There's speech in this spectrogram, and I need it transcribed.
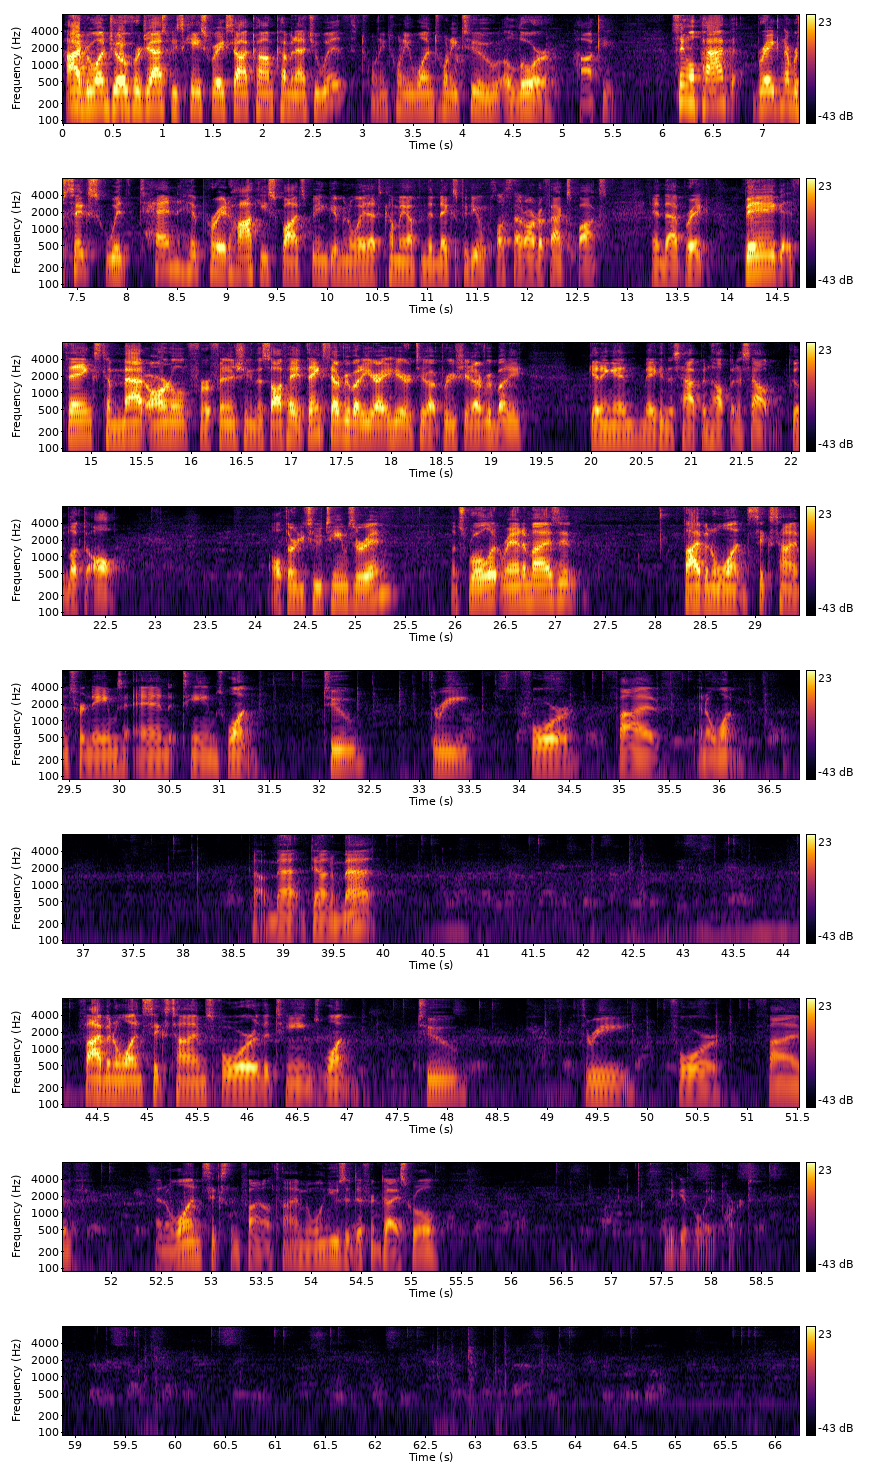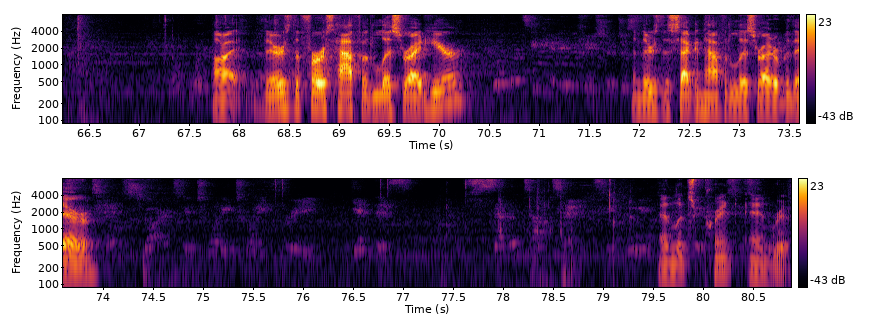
Hi, everyone. Joe for jaspyscasebreaks.com coming at you with 2021-22 Allure Hockey. Single pack break number six with 10 Hit Parade hockey spots being given away. That's coming up in the next video, plus that artifacts box in that break. Big thanks to Matt Arnold for finishing this off. Hey, thanks to everybody right here, too. I appreciate everybody getting in, making this happen, helping us out. Good luck to all. All 32 teams are in. Let's roll it, randomize it, Five and one, six times for names and teams. One, two, three, four, five, and a one. Got Matt down to Matt. Five and a one, six times for the teams. One, two, three, four, five, and a one. Sixth and final time. And we'll use a different dice roll the giveaway part. All right, there's the first half of the list right here. And there's the second half of the list right over there. And let's print and rip.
